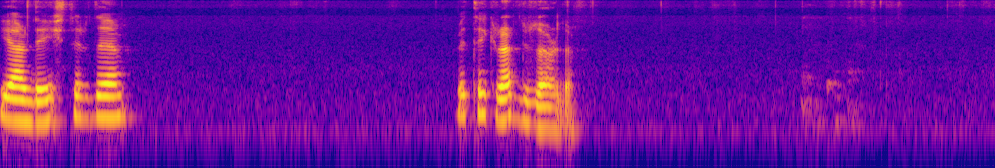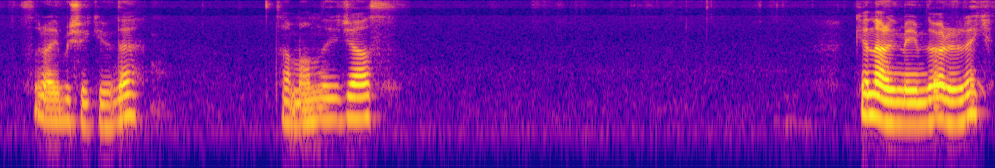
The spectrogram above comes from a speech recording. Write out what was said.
Yer değiştirdim. Ve tekrar düz ördüm. Sırayı bu şekilde tamamlayacağız. Kenar ilmeğimi de örerek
